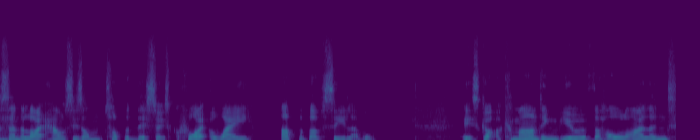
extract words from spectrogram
so the lighthouse is on top of this, so it's quite a way up above sea level. It's got a commanding view of the whole island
